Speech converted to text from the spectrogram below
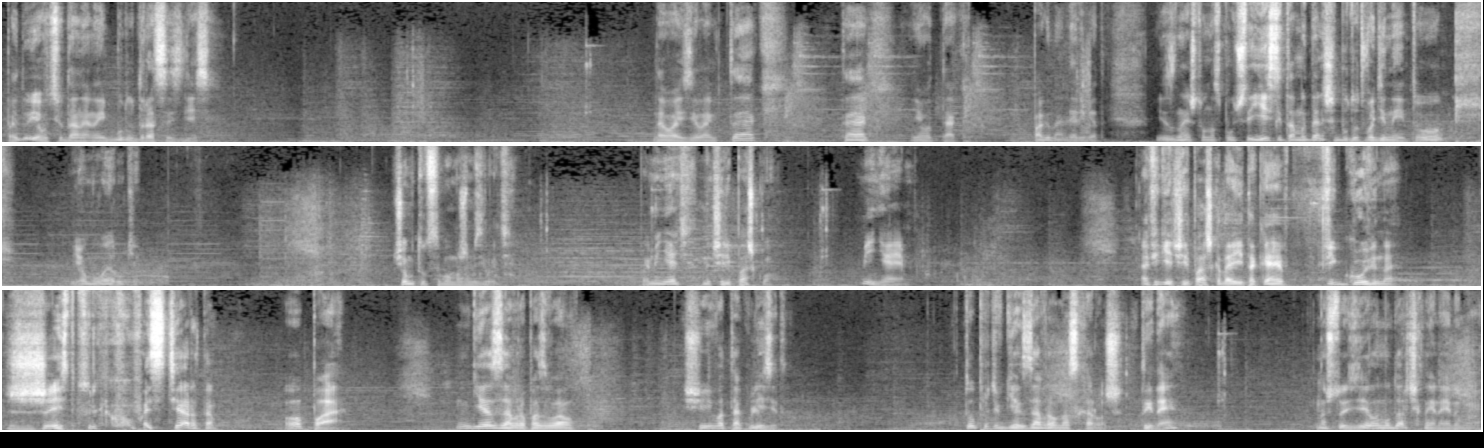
Пойду я вот сюда, наверное, и буду драться здесь Давай сделаем так Так и вот так. Погнали, ребят. Не знаю, что у нас получится. Если там и дальше будут водяные, то... Я умываю руки. Что мы тут с тобой можем сделать? Поменять на черепашку? Меняем. Офигеть, черепашка, да, и такая фиговина. Жесть, посмотри, какой хвостяр там. Опа. Геозавра позвал Еще и в атаку влезет. Кто против геозавра у нас хорош? Ты, да? Ну что, сделаем ударчик, наверное, я думаю.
